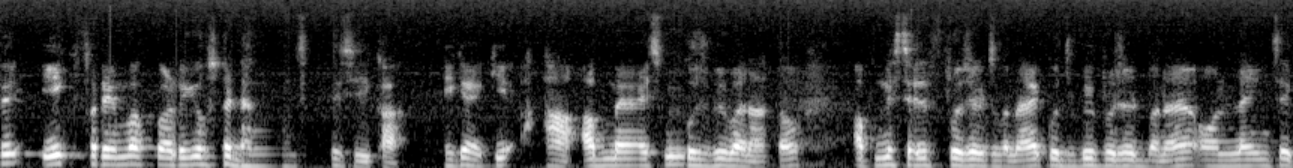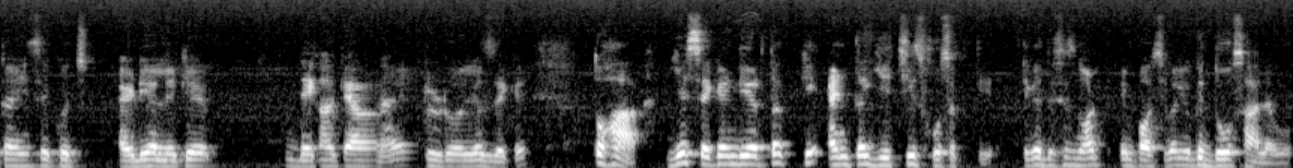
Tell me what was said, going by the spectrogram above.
फिर एक फ्रेमवर्क पढ़ के उस पर ढंग से सीखा। ठीक है कि हाँ अब मैं इसमें कुछ भी बनाता हूँ अपने सेल्फ प्रोजेक्ट्स बनाए कुछ भी प्रोजेक्ट बनाए ऑनलाइन से कहीं से कुछ आइडिया लेके देखा क्या बनाए ट्यूटोरियल्स देखे। तो हाँ ये सेकेंड ईयर तक कि एंड तक ये चीज़ हो सकती है ठीक है? दिस इज़ नॉट इम्पॉसिबल क्योंकि दो साल है वो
